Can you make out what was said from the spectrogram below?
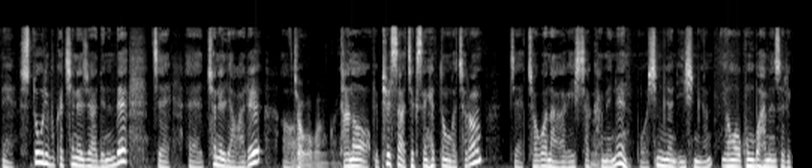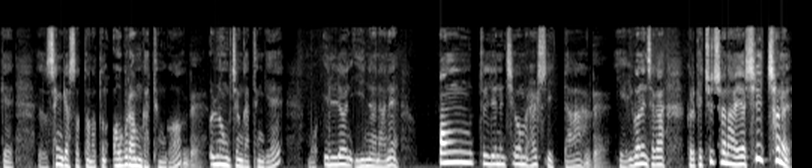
네, 스토리북과 친해져야 되는데 이제 에, 천일 야화를 어, 적어보는 거네요. 단어 그 필사 즉생했던 것처럼 이제 적어 나가기 시작하면은 뭐 10년, 20년 영어 공부하면서 이렇게 생겼었던 어떤 억울함 같은 거, 네. 울렁증 같은 게 뭐 1년, 2년 안에 뻥 뚫리는 체험을 할 수 있다. 네. 예, 이거는 제가 그렇게 추천하여 실천을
